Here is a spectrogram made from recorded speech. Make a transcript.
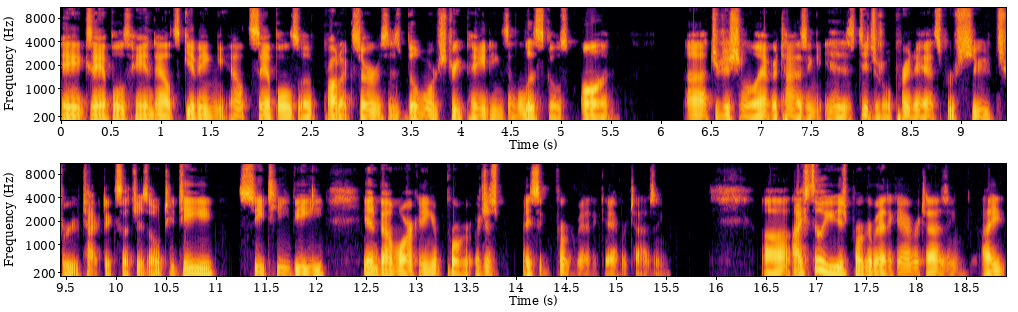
Examples, handouts, giving out samples of product services, billboards, street paintings, and the list goes on. Uh, traditional advertising is digital print ads pursued through tactics such as OTT, CTV, inbound marketing, and progr- or just basic programmatic advertising. Uh, I still use programmatic advertising. I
